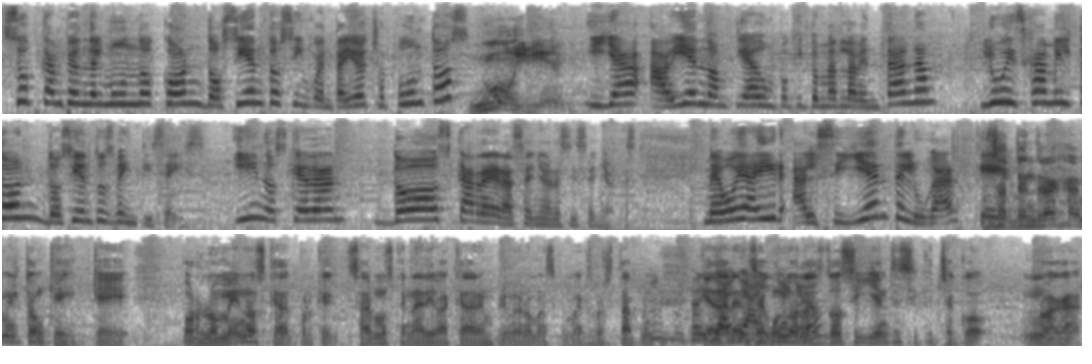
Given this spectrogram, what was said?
subcampeón del mundo con 258 puntos. Muy bien. Y ya habiendo ampliado un poquito más la ventana, Lewis Hamilton 226. Y nos quedan dos carreras, señores y señores. Me voy a ir al siguiente lugar que... O sea, tendrá Hamilton que, que por lo menos, que- porque sabemos que nadie va a quedar en primero más que Max Verstappen, quedar ya- en ya- segundo ya las dos siguientes y que Checo no haga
